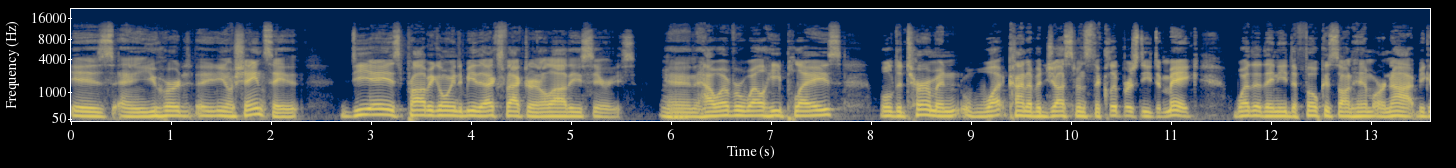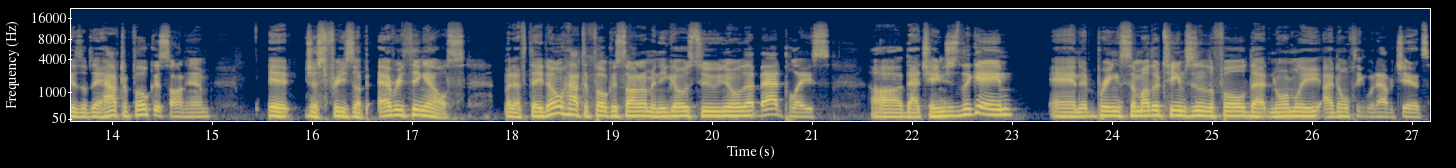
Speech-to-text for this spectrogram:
is, and you heard uh, you know Shane say it, Da is probably going to be the X factor in a lot of these series, mm-hmm. and however well he plays will determine what kind of adjustments the Clippers need to make, whether they need to focus on him or not. Because if they have to focus on him, it just frees up everything else. But if they don't have to focus on him and he goes to you know that bad place, uh, that changes the game and it brings some other teams into the fold that normally I don't think would have a chance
